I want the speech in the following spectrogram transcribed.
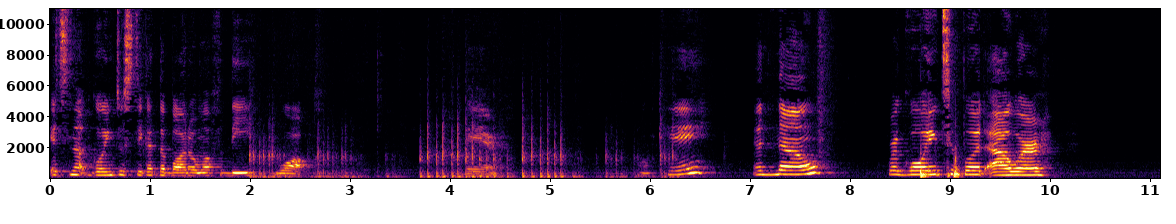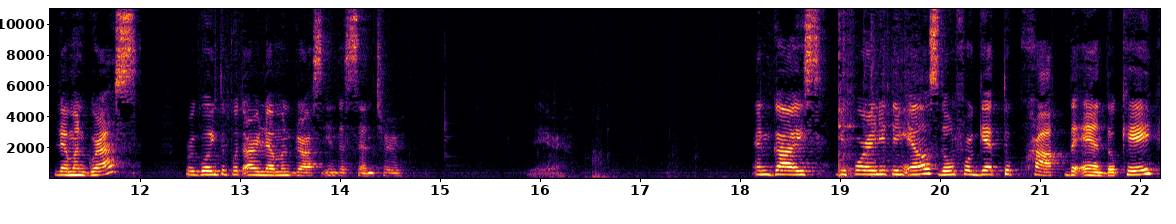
it's not going to stick at the bottom of the wok there. Okay. And now, we're going to put our lemongrass. We're going to put our lemongrass in the center. There. And guys, before anything else, don't forget to crack the end, okay?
